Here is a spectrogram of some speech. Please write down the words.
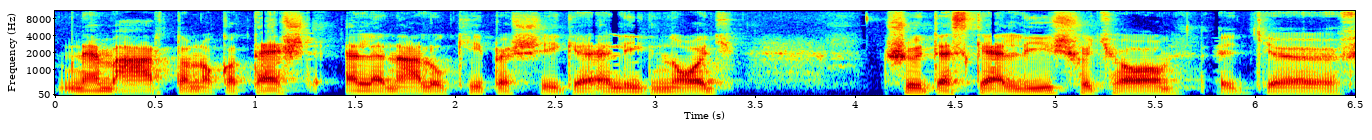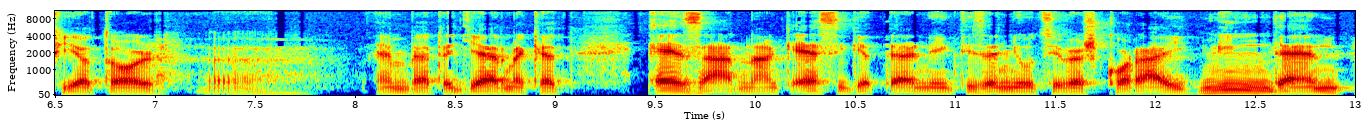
nem ártanak, a test ellenálló képessége elég nagy, sőt ez kell is, hogyha egy fiatal embert, egy gyermeket elzárnánk, elszigetelnénk 18 éves koráig minden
